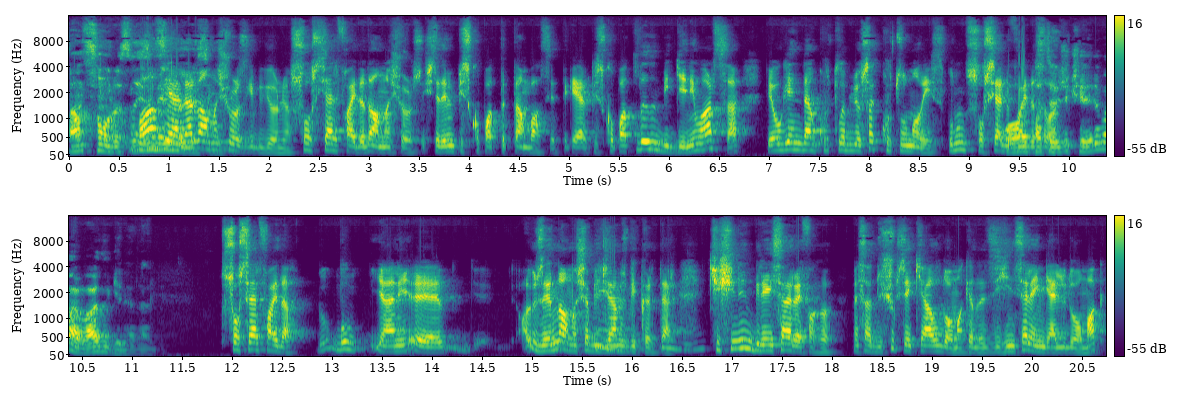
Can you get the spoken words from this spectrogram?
threshold'dan sonrasında Bazı yerlerde anlaşıyoruz gibi görünüyor. Sosyal faydada anlaşıyoruz. İşte demin psikopatlıktan bahsettik. Eğer psikopatlığın bir geni varsa ve o genden kurtulabiliyorsak kurtulmalıyız. Bunun sosyal bir O faydası var. patolojik şeyleri var. Vardır gene herhalde. Sosyal fayda. Bu, bu yani e, üzerinde anlaşabileceğimiz bir kriter. Hı hı. Kişinin bireysel refahı, mesela düşük zekalı doğmak ya da zihinsel engelli doğmak,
